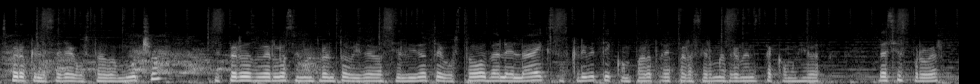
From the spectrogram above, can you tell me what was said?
Espero que les haya gustado mucho. Espero verlos en un pronto video. Si el video te gustó, dale like, suscríbete y comparte para hacer más grande esta comunidad. Gracias por ver.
